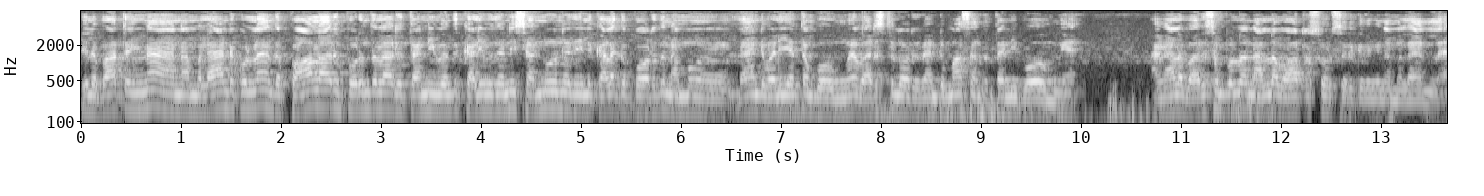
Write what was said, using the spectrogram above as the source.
இதில் பார்த்தீங்கன்னா நம்ம லேண்டுக்குள்ளே இந்த பாலாறு பொருந்தலாறு தண்ணி வந்து கழிவு தண்ணி சண்முக நதியில் கலக்க போகிறது நம்ம லேண்டு வழியாக தான் போகுங்க. வருஷத்தில் ஒரு ரெண்டு மாதம் அந்த தண்ணி போகுங்க. அதனால் வருஷம் ஃபுல்லாக நல்ல வாட்டர் சோர்ஸ் இருக்குதுங்க நம்ம லேண்டில்.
